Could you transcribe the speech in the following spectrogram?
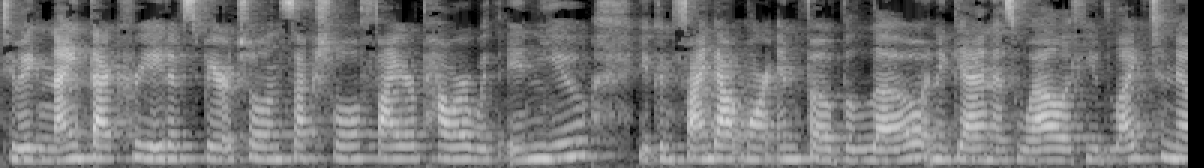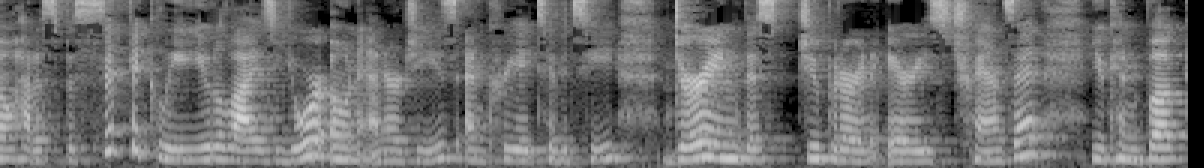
to ignite that creative, spiritual, and sexual firepower within you. You can find out more info below. And again, as well, if you'd like to know how to specifically utilize your own energies and creativity during this Jupiter and Aries transit, you can book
